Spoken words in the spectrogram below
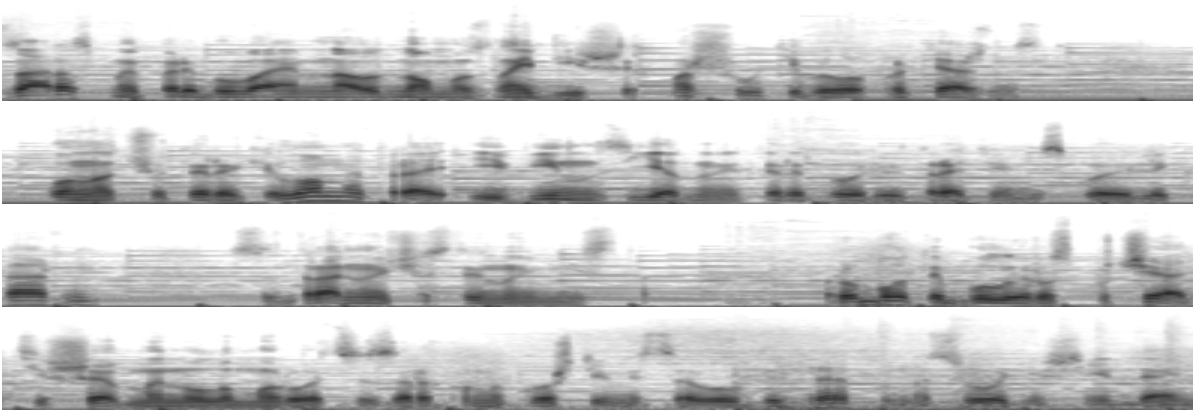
Зараз ми перебуваємо на одному з найбільших маршрутів, його протяжність понад 4 кілометри, і він з'єднує територію третьої міської лікарні з центральною частиною міста. Роботи були розпочаті ще в минулому році за рахунок коштів місцевого бюджету. На сьогоднішній день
